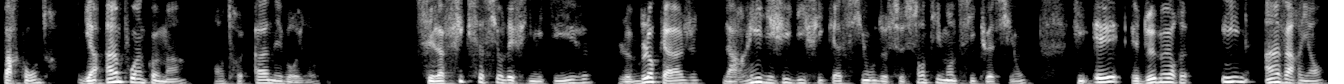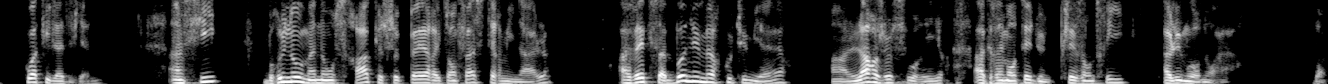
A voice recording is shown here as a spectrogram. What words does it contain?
Par contre, il y a un point commun entre Anne et Bruno. C'est la fixation définitive, le blocage, la rigidification de ce sentiment de situation qui est et demeure invariant quoi qu'il advienne. Ainsi, Bruno m'annoncera que ce père est en phase terminale, avec sa bonne humeur coutumière, un large sourire agrémenté d'une plaisanterie à l'humour noir. Bon.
